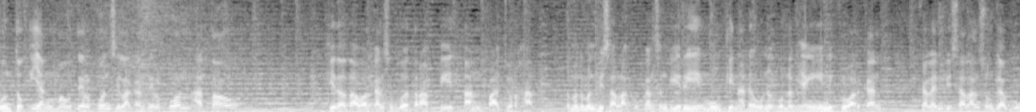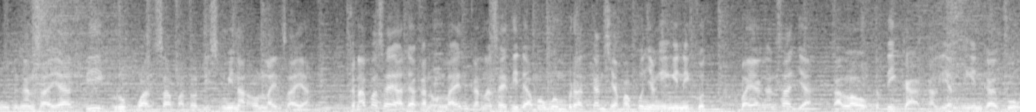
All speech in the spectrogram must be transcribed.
Untuk yang mau telepon silahkan telepon atau kita tawarkan sebuah terapi tanpa curhat. Teman-teman bisa lakukan sendiri. Mungkin ada unek-unek yang ingin dikeluarkan kalian bisa langsung gabung dengan saya di grup WhatsApp atau di seminar online saya. Kenapa saya adakan online? Karena saya tidak mau memberatkan siapa pun yang ingin ikut. Bayangan saja kalau ketika kalian ingin gabung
